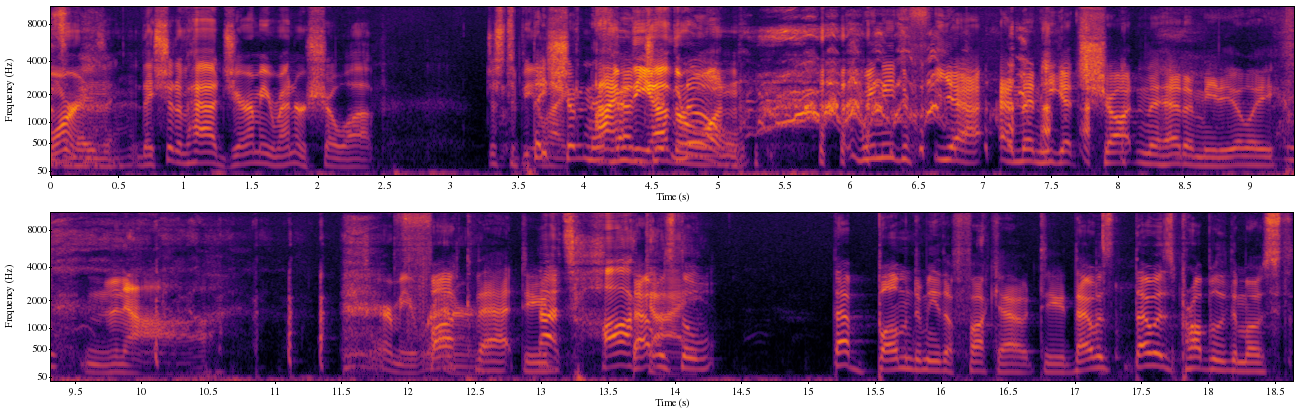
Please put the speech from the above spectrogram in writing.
Bourne. They should have had Jeremy Renner show up, just to be They like, shouldn't have "I'm had the Jer- other no. one." we need to, yeah, and then he gets shot in the head immediately. nah. Jeremy Renner. Fuck that, dude. That's Hawkeye. That was the that bummed me the fuck out, dude. That was that was probably the most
